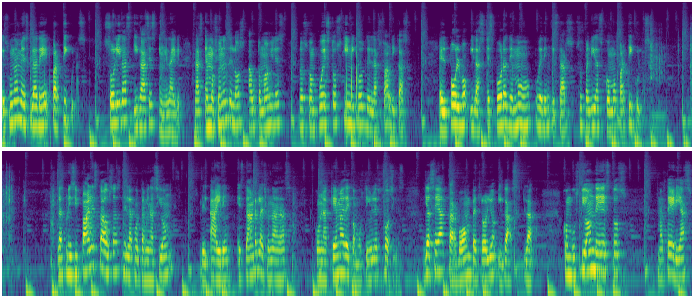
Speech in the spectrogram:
es una mezcla de partículas sólidas y gases en el aire, las emociones de los automóviles, los compuestos químicos de las fábricas, el polvo y las esporas de moho pueden estar suspendidas como partículas. Las principales causas de la contaminación del aire están relacionadas con la quema de combustibles fósiles, ya sea carbón, petróleo y gas. La combustión de estas materias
